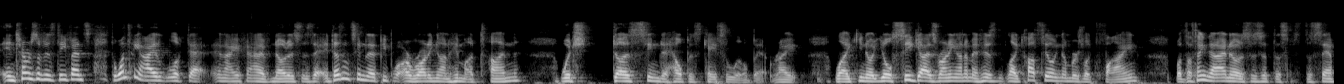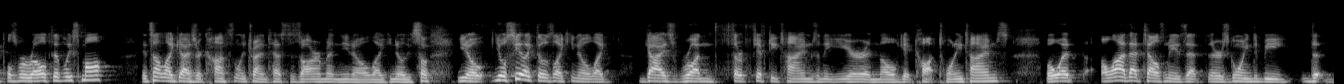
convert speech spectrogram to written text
in terms of his defense, the one thing I looked at and I kind of noticed is that it doesn't seem that people are running on him a ton, which does seem to help his case a little bit, right? Like, you know, you'll see guys running on him and his like caught stealing numbers look fine, but the thing that I noticed is that the, the samples were relatively small. It's not like guys are constantly trying to test his arm and, you know, like, you know, so, you know, you'll see like those like, you know, like guys run 50 times in a year and they'll get caught 20 times. But what a lot of that tells me is that there's going to be the,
